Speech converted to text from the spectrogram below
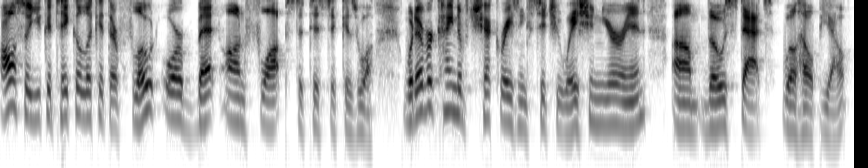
Also, you could take a look at their float or bet on flop statistic as well. Whatever kind of check raising situation you're in, um, those stats will help you out.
